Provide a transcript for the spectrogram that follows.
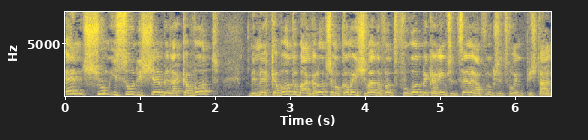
אין שום איסור להישאר ברכבות, במרכבות ובעגלות שמקום הישיבה נפלות תפורות בקרים של צמר אפילו כשתפורים בפשתן,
